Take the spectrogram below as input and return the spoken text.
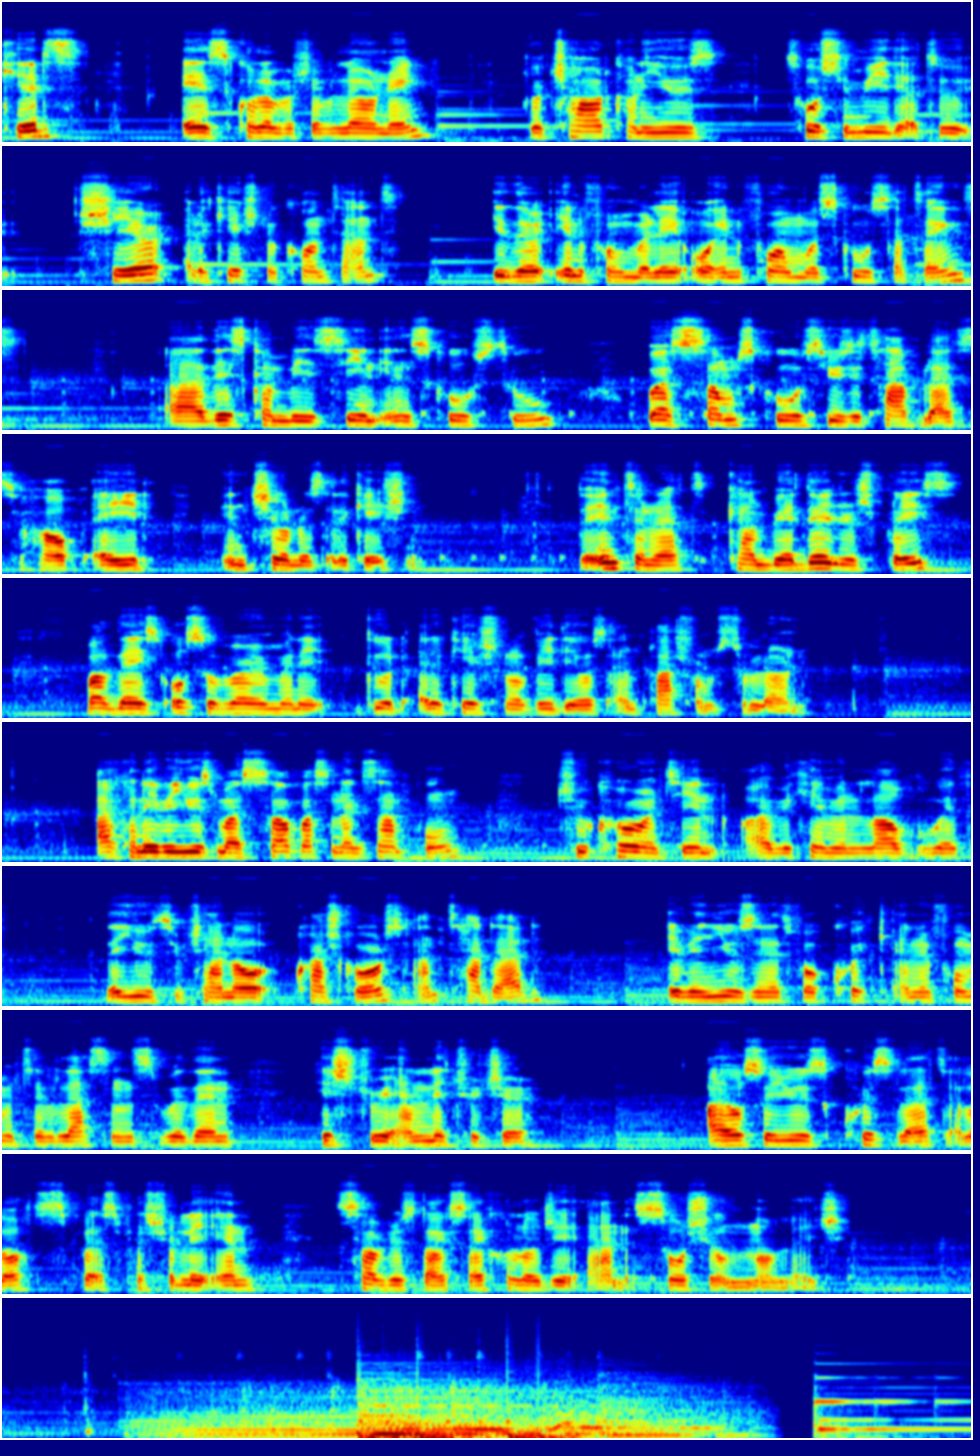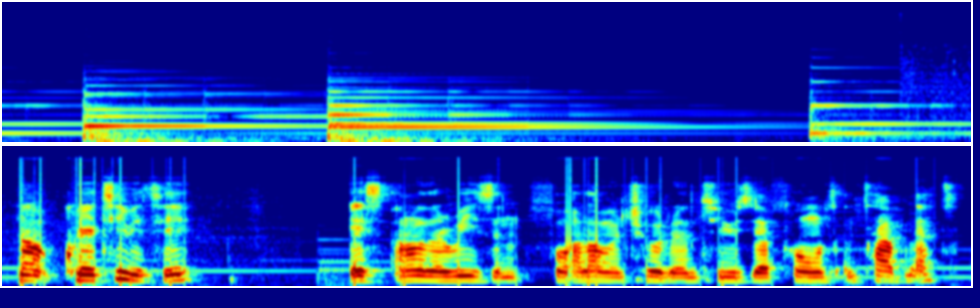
kids is collaborative learning. Your child can use social media to share educational content, either informally or in formal school settings. Uh, this can be seen in schools too, where some schools use a tablet to help aid in children's education. The internet can be a dangerous place, but there is also very many good educational videos and platforms to learn. I can even use myself as an example. Through quarantine, I became in love with the YouTube channel Crash Course and TED-Ed, even using it for quick and informative lessons within history and literature. I also use Quizlet a lot, especially in subjects like psychology and social knowledge. Now, creativity is another reason for allowing children to use their phones and tablets.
